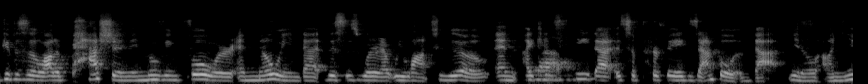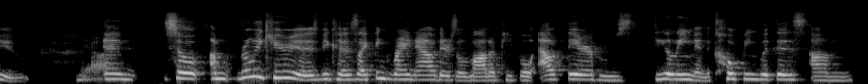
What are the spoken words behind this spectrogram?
give us a lot of passion in moving forward and knowing that this is where we want to go. And i can see that it's a perfect example of that you know on you. Yeah. And so i'm really curious because i think right now there's a lot of people out there who's dealing and coping with this um,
